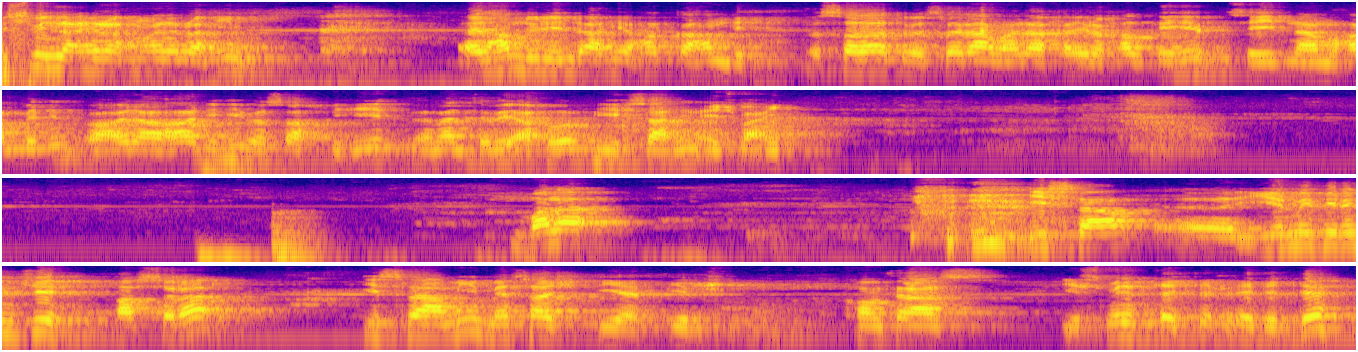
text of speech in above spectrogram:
Bismillahirrahmanirrahim. Elhamdülillahi hakka hamdih. Ve salatu ve selamu ala hayri halkihi seyyidina Muhammedin ve ala alihi ve sahbihi ve men tebi'ahu bi ihsanin ecmain. Bana İslam 21. E, asıra İslami Mesaj diye bir konferans ismi teklif edildi.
